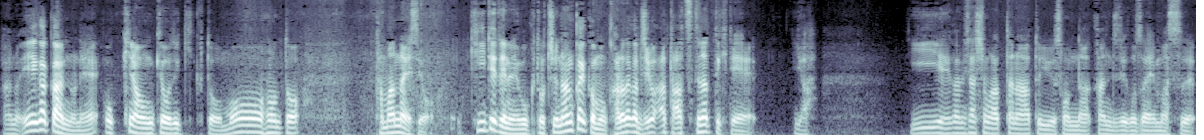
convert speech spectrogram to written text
あの、映画館のね、大きな音響で聞くと、もうほんと、たまんないですよ。聞いててね、僕途中何回かもう体がじわーっと熱くなってきて、いや、いい映画見させてもらったなという、そんな感じでございます。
